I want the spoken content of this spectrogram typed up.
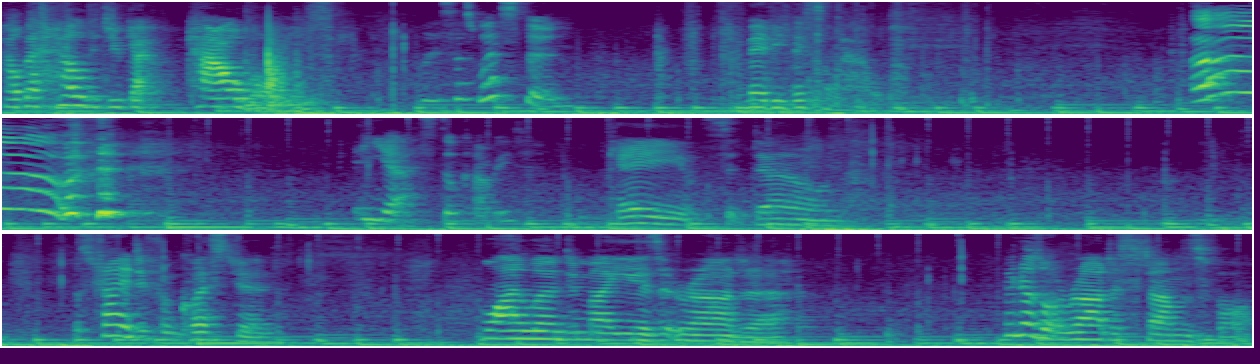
How the hell did you get cowboys? Well, it says Western. Maybe this will help. Oh. yeah, still can't read. Okay, let's sit down. Let's try a different question. What I learned in my years at RADA. Who knows what RADA stands for?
